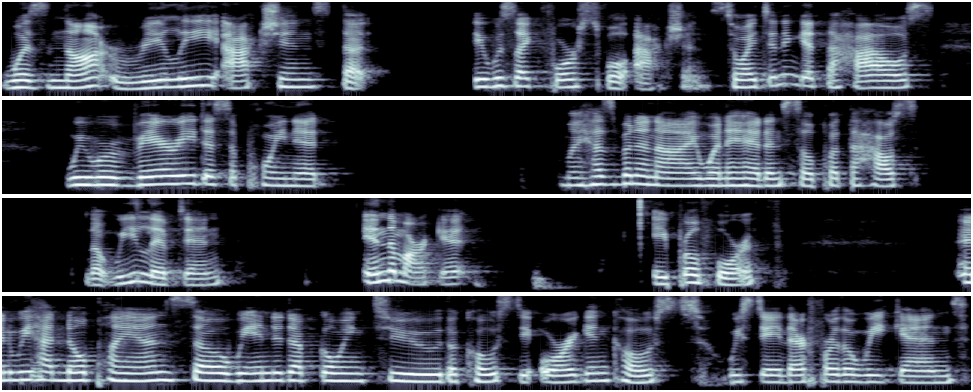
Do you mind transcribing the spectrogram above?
was not really actions that it was like forceful actions. So I didn't get the house. We were very disappointed. My husband and I went ahead and still put the house that we lived in in the market April 4th. And we had no plans. So we ended up going to the coast, the Oregon coast. We stayed there for the weekend.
